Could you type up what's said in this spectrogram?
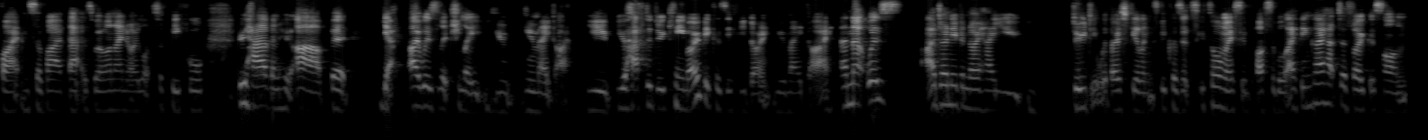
fight and survive that as well. And I know lots of people who have and who are, but yeah, I was literally you you may die. You you have to do chemo because if you don't, you may die. And that was I don't even know how you, you do deal with those feelings because it's it's almost impossible. I think I had to focus on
